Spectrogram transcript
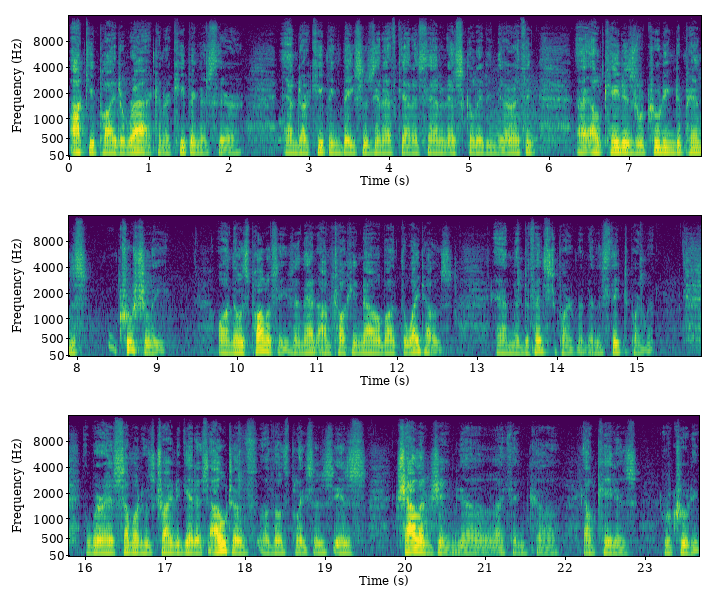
occupied Iraq and are keeping us there and are keeping bases in Afghanistan and escalating there. I think uh, Al Qaeda's recruiting depends crucially on those policies. And that I'm talking now about the White House and the Defense Department and the State Department. Whereas someone who's trying to get us out of, of those places is challenging, uh, I think, uh, Al Qaeda's recruiting.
